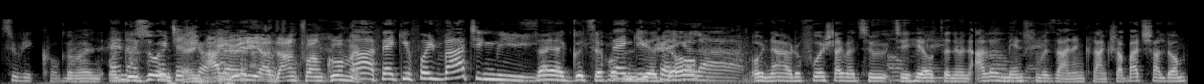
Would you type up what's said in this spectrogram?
zurückkommen. Kommen. And a gesund. gute And Shabbat. Judy, a Dank von Kommen. Ah, thank you for inviting me. Sehr gut zu Thank you, wir Craigela. da. Und now der Vorschleimer zu, zu Hilton und allen Amen. Menschen, die seinen krank. Shabbat Shalom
